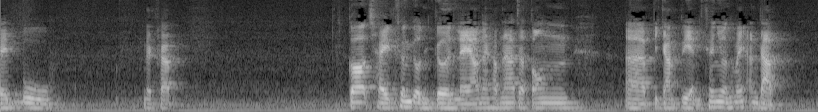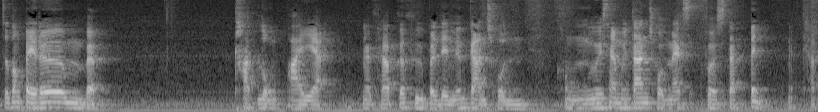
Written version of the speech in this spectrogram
Red Bull นะครับ ก็ใช้เครื่องยนต์เกินแล้วนะครับ น่าจะต้องอมีการเปลี่ยนเครื่องยนต์ทำให้อันดับจะต้องไปเริ่มแบบถัดลงไปอะนะครับ ก็คือประเด็นเรื่องการชน ของลุยส์แฮมิลตันชนแม็กซ์เฟอร์สตัปเปนนะครับ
